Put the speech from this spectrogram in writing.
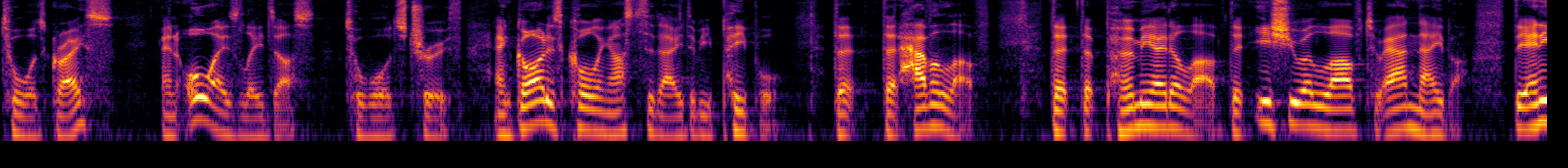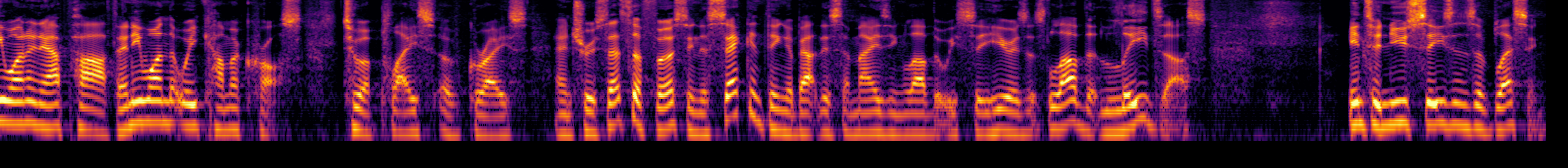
towards grace and always leads us towards truth. And God is calling us today to be people that, that have a love, that, that permeate a love, that issue a love to our neighbor, to anyone in our path, anyone that we come across, to a place of grace and truth. So that's the first thing. The second thing about this amazing love that we see here is it's love that leads us into new seasons of blessing.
